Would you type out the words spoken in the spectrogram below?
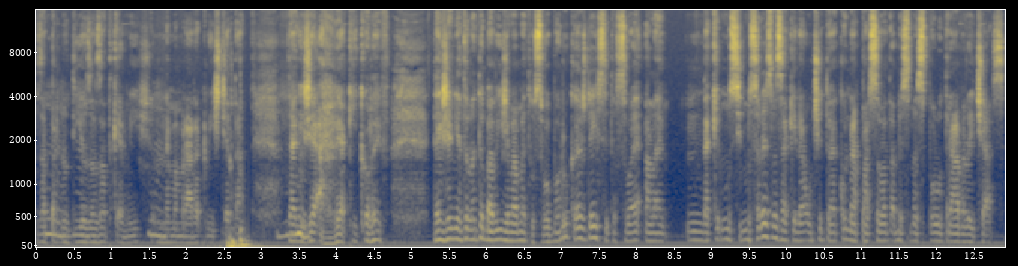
zaprdnutýho mm. za zadkem, víš, mm. nemám ráda klíšťata, mm. takže a jakýkoliv. Takže mě tohle to baví, že máme tu svobodu, každý si to svoje, ale taky musí, museli jsme se taky naučit to jako napasovat, aby jsme spolu trávili čas.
